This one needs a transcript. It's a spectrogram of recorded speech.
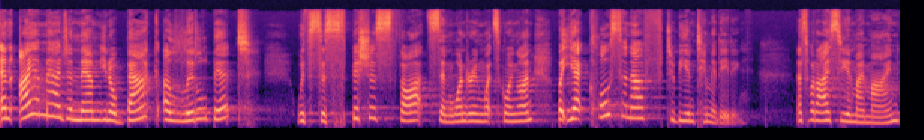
And I imagine them, you know, back a little bit with suspicious thoughts and wondering what's going on, but yet close enough to be intimidating. That's what I see in my mind,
